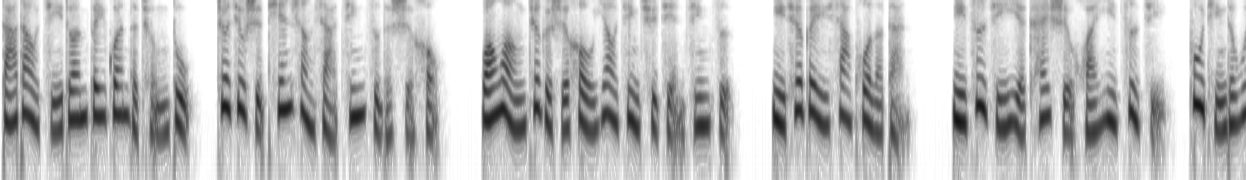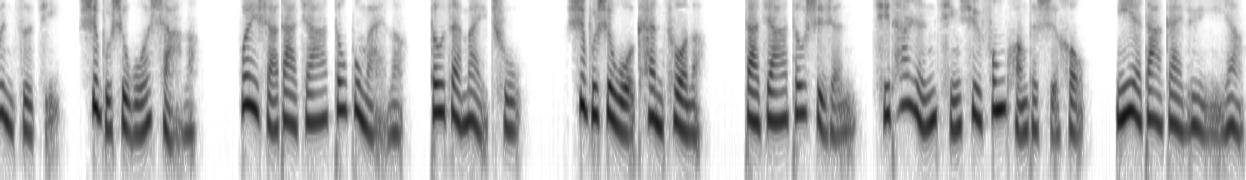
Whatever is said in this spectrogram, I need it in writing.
达到极端悲观的程度，这就是天上下金子的时候。往往这个时候要进去捡金子，你却被吓破了胆，你自己也开始怀疑自己，不停的问自己：是不是我傻了？为啥大家都不买了，都在卖出？是不是我看错了？大家都是人，其他人情绪疯狂的时候，你也大概率一样。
